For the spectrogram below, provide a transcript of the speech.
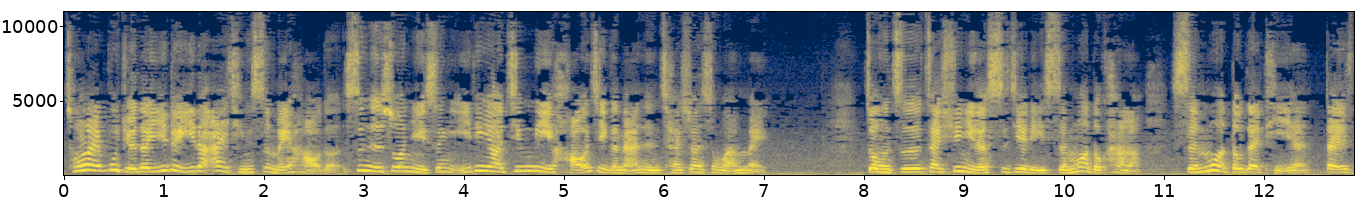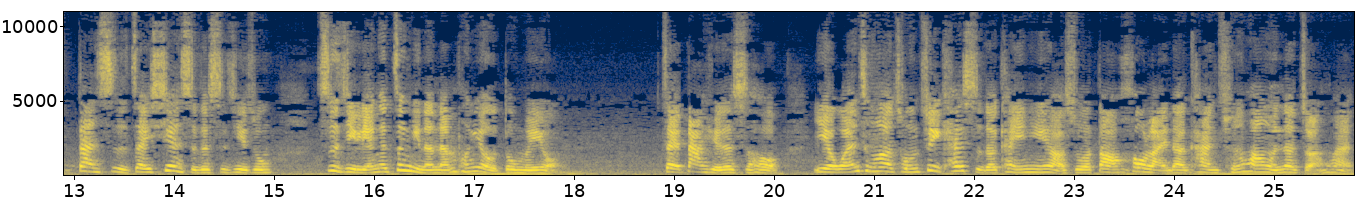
从来不觉得一对一的爱情是美好的，甚至说女生一定要经历好几个男人才算是完美。总之，在虚拟的世界里，什么都看了，什么都在体验，但但是在现实的世界中。自己连个正经的男朋友都没有，在大学的时候也完成了从最开始的看言情小说到后来的看纯黄文的转换，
